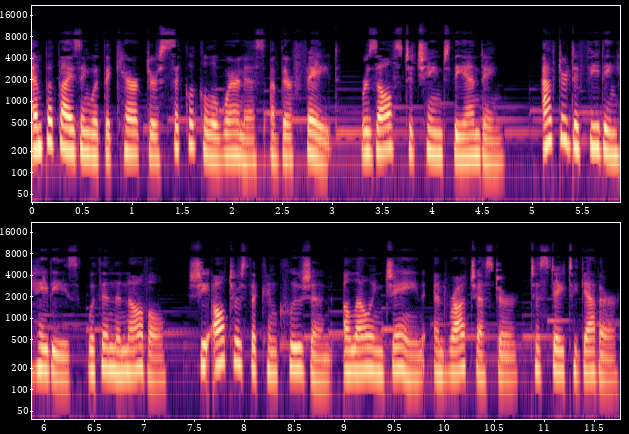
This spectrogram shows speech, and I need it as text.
empathizing with the character's cyclical awareness of their fate, resolves to change the ending. After defeating Hades within the novel, she alters the conclusion, allowing Jane and Rochester to stay together.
